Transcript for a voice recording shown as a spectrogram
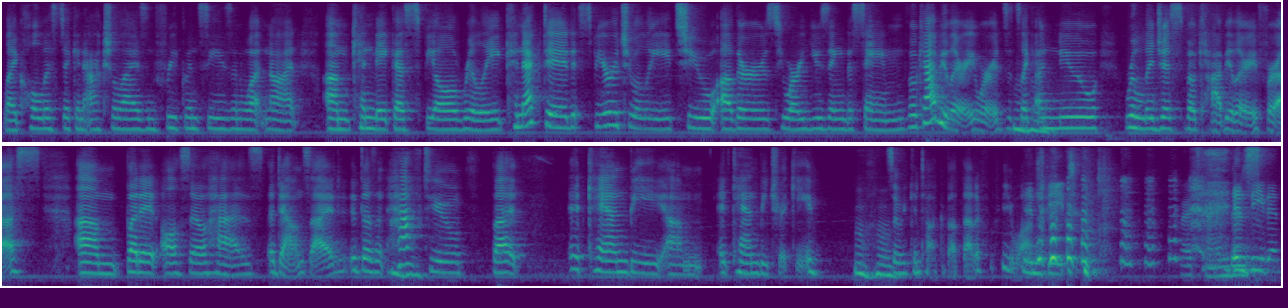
like holistic and actualize and frequencies and whatnot, um, can make us feel really connected spiritually to others who are using the same vocabulary words. It's mm-hmm. like a mm-hmm. new religious vocabulary for us um, but it also has a downside. It doesn't mm-hmm. have to, but it can be um, it can be tricky. Mm-hmm. So we can talk about that if you want. Indeed. Indeed.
